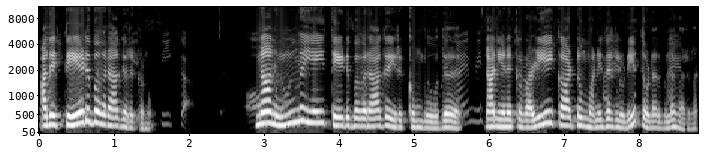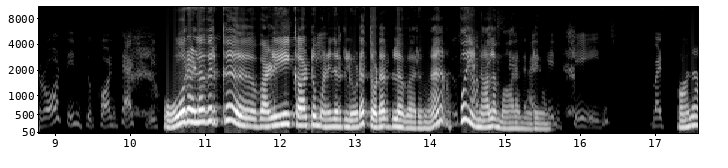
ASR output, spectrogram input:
அதை தேடுபவராக இருக்கணும். நான் உண்மையை தேடுபவராக இருக்கும்போது, நான் எனக்கு வழியை காட்டும் மனிதர்களுடைய தொடர்புல வருவேன். ஓரளவிற்கு வழியை காட்டும் மனிதர்களோட தொடர்புல வருவேன். அப்போ என்னால மாற முடியும். ஆனா,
